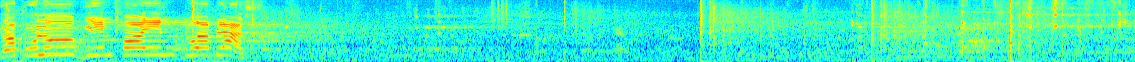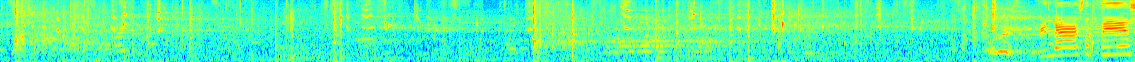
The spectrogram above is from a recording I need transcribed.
Dua puluh, game point dua belas. Pindah servis.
